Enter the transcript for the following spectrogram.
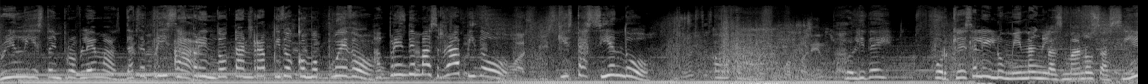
Brinley está en problemas. Date prisa. Aprendo tan rápido como puedo. Aprende más rápido. ¿Qué está haciendo? Holiday, ¿por qué se le iluminan las manos así?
